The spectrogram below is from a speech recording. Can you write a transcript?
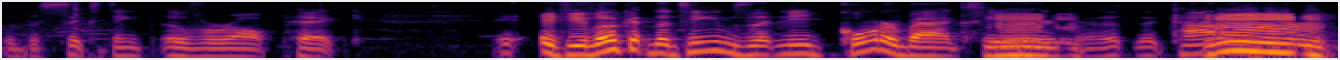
with the 16th overall pick. If you look at the teams that need quarterbacks here, Mm. the kind of Mm,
